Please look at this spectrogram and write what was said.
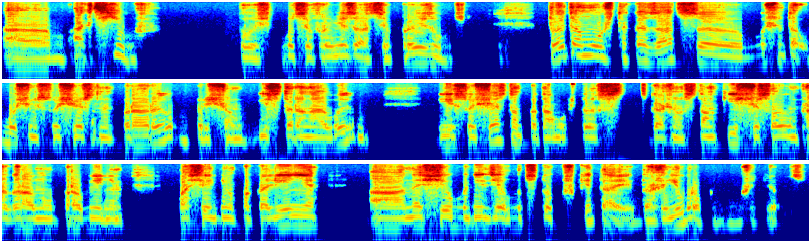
а, активов, то есть по цифровизации производства, то это может оказаться, в общем-то, очень существенным прорывом, причем и страновым, и существенным, потому что, скажем, станки с числовым программным управлением последнего поколения – а на сегодня делают только в Китае, даже Европа не может делать.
